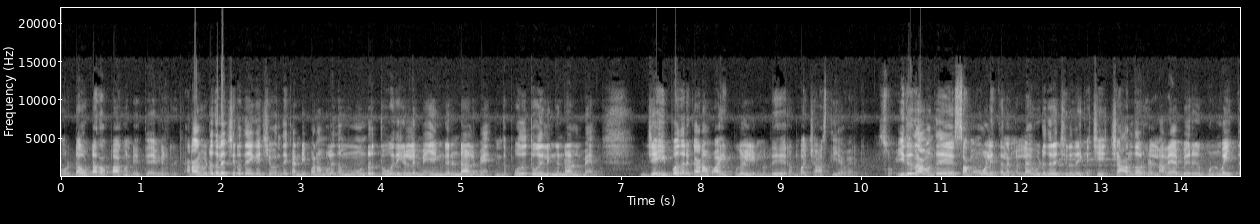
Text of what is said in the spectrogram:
ஒரு டவுட்டாக தான் பார்க்க வேண்டிய தேவைகள் இருக்குது ஆனால் விடுதலை சிறுத்தை கட்சி வந்து கண்டிப்பாக நம்மள இந்த மூன்று தொகுதிகளிலுமே எங்கே இருந்தாலுமே இந்த பொது தொகுதியில் எங்கே இருந்தாலுமே ஜெயிப்பதற்கான வாய்ப்புகள் என்பது ரொம்ப ஜாஸ்தியாகவே இருக்குது ஸோ இதுதான் வந்து சமூக வலைத்தளங்களில் விடுதலை சிறுத்தை கட்சியை சார்ந்தவர்கள் நிறைய பேர் முன்வைத்த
